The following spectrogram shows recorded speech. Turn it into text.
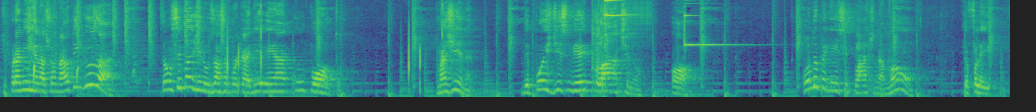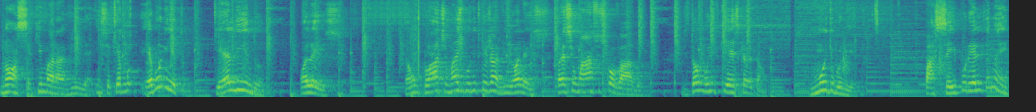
Que para mim relacionar eu tenho que usar. Então você imagina usar essa porcaria e ganhar um ponto. Imagina. Depois disso veio Platinum. Ó. Quando eu peguei esse Platinum na mão, eu falei, nossa, que maravilha. Isso aqui é, é bonito, que é lindo. Olha isso. É um Platinum mais bonito que eu já vi, olha isso. Parece um aço escovado. De tão bonito que é esse cartão. Muito bonito. Passei por ele também.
